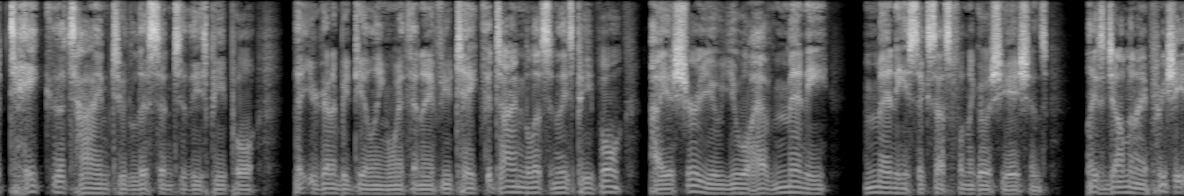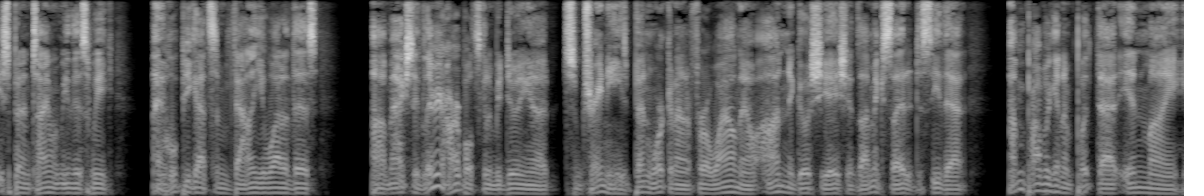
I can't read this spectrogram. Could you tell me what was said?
But take the time to listen to these people that you're going to be dealing with. And if you take the time to listen to these people, I assure you, you will have many, many successful negotiations. Ladies and gentlemen, I appreciate you spending time with me this week. I hope you got some value out of this. Um, actually, Larry Harbolt's going to be doing uh, some training. He's been working on it for a while now on negotiations. I'm excited to see that. I'm probably going to put that in my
